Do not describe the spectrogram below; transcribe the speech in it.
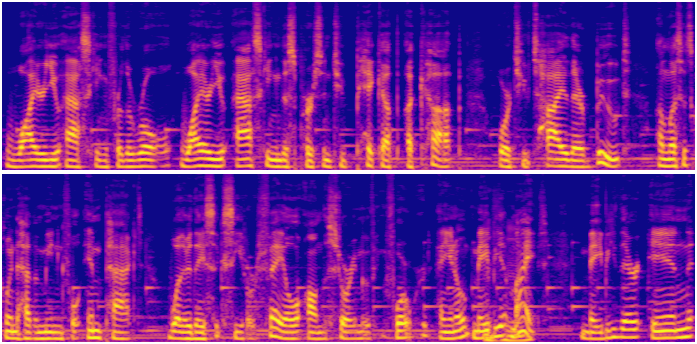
why are you asking for the roll? Why are you asking this person to pick up a cup or to tie their boot unless it's going to have a meaningful impact whether they succeed or fail on the story moving forward and you know maybe it might maybe they're in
